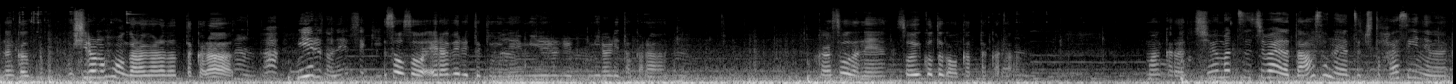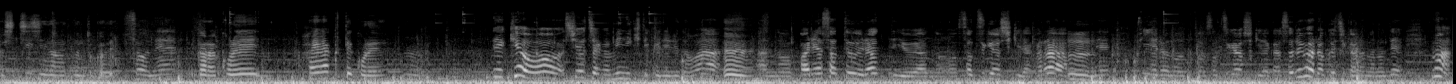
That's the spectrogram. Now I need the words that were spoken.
なんか後ろの方ガラガラだったから、うん。あ見えるのね席。そうそう選べる時にね、うん。見れる見られたから。うん。だからそうだね。そういうことが分かったから、まあだから週末千葉屋だと朝のやつちょっと早すぎんねんななんか7時何分とかで。そうね、だからこれ早くてこれ。うん、で今日しおちゃんが見に来てくれるのは、うん。あのバリアサトゥーラっていうあの卒業式だから、うん。ね、ピエロのと卒業式だからそれは6時からなのでまあ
